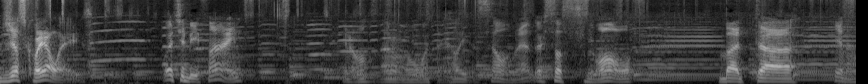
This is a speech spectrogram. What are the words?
just quail eggs, which would be fine. You know, I don't know what the hell you sell them at. They're so small. But, uh, you know,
